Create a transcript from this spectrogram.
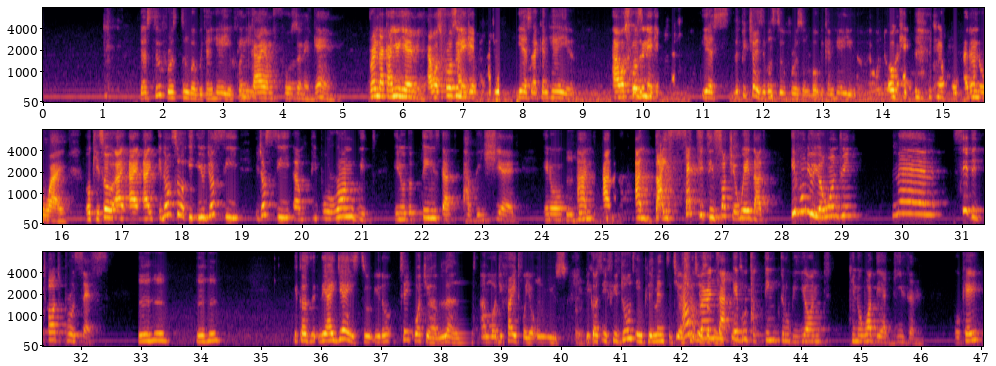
You're still frozen, but we can hear you. I think I am frozen again. Brenda, can you hear me? I was frozen I again. yes, I can hear you. I was frozen the, again. Yes, the picture is even still frozen, but we can hear you now. I wonder okay. okay. I don't know why. Okay, so I, I, I, it also you just see you just see um people run with you know the things that have been shared, you know, mm-hmm. and and and dissect it in such a way that even you you're wondering, man, see the thought process. Mm-hmm. Mm-hmm because the, idea is to you know take what you have learned and modify it for your own use mm. because if you don't implement it you're how parents are able to think through beyond you know what they are given okay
